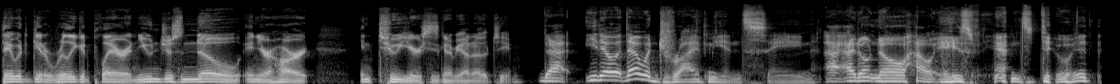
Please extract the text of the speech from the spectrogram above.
they would get a really good player and you just know in your heart in two years he's going to be on another team. That you know that would drive me insane. I, I don't know how A's fans do it.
